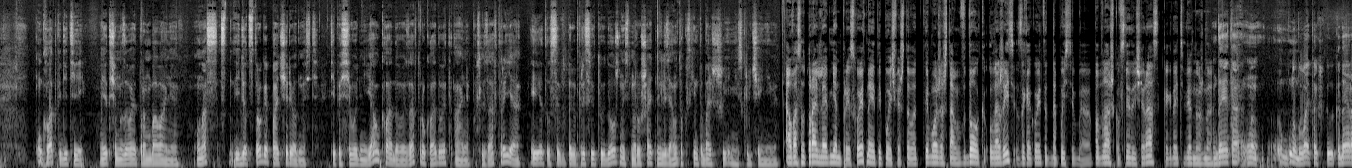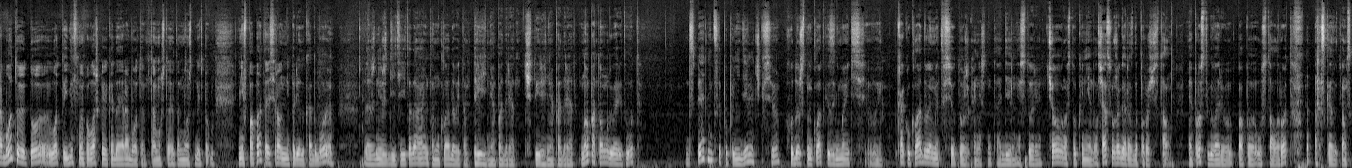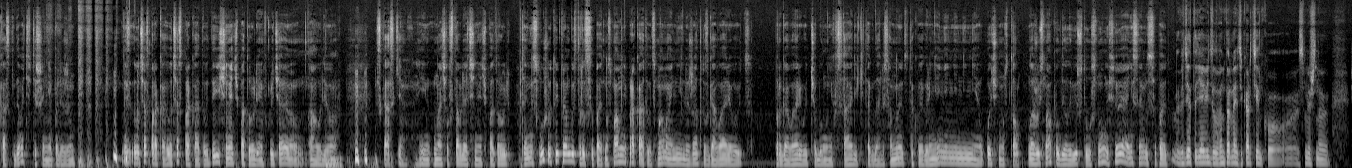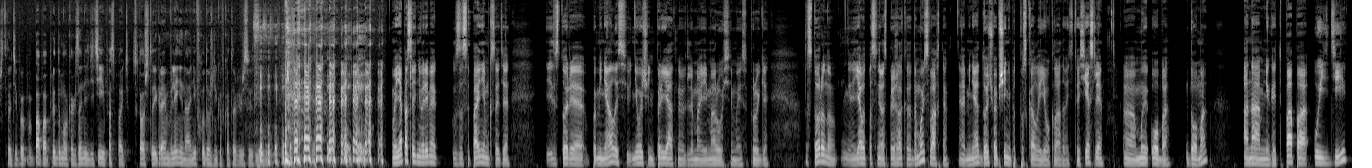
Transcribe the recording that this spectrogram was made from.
укладка детей. И это еще называют трамбование. У нас идет строгая поочередность. Типа сегодня я укладываю, завтра укладывает Аня, послезавтра я. И эту пресвятую должность нарушать нельзя, ну только с какими-то большими исключениями. А у вас натуральный обмен происходит на этой почве, что вот ты можешь там в долг уложить за какой-то, допустим, э, поблажку в следующий раз, когда тебе нужно... Да это, ну, ну, бывает так, когда я работаю, то вот единственная поблажка, когда я работаю, потому что это может быть не в попад, а я все равно не приеду к отбою даже не ждите. И тогда Аня там укладывает там три дня подряд, четыре дня подряд. Но потом говорит, вот, с пятницы по понедельничек все, художественной укладкой занимаетесь вы. Как укладываем, это все тоже, конечно, это отдельная история. Чего у нас только не было. Сейчас уже гораздо проще стало. Я просто говорю, папа устал рот рассказывать вам сказки, давайте в тишине полежим. вот, сейчас прокат, вот сейчас прокатывает. И щенячий патруль я включаю аудио сказки. И начал вставлять щенячий патруль. Они слушают и прям быстро засыпают. Но с мамой не прокатывают. С мамой они лежат, разговаривают проговаривают, что было у них в садике и так далее. Со мной это такое, я говорю, не-не-не-не-не, очень устал. Ложусь на пол, делаю вид, что уснул, и все, и они сами засыпают. Где-то я видел в интернете картинку э, смешную, что типа папа придумал, как занять детей и поспать. Сказал, что играем в Ленина, а они в художников, которые рисуют Ленина. У меня последнее время с засыпанием, кстати, история поменялась, не очень приятную для моей Маруси, моей супруги сторону. Я вот последний раз приезжал, когда домой с вахты, а меня дочь вообще не подпускала ее укладывать. То есть если э, мы оба дома, она мне говорит, папа, уйди,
